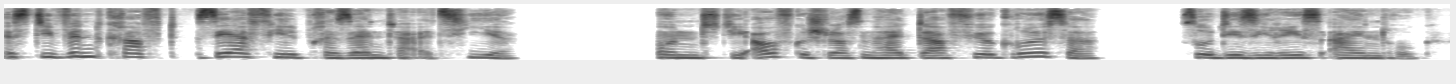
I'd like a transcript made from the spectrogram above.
ist die Windkraft sehr viel präsenter als hier und die Aufgeschlossenheit dafür größer, so Desirees Eindruck.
